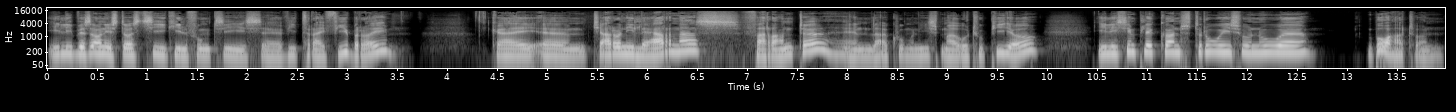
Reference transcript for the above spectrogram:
ili besonis dos ci cil funcciis uh, vitrae fibroi, cae ehm, um, char lernas farante en la comunisma utopio, ili simple construis unue boaton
